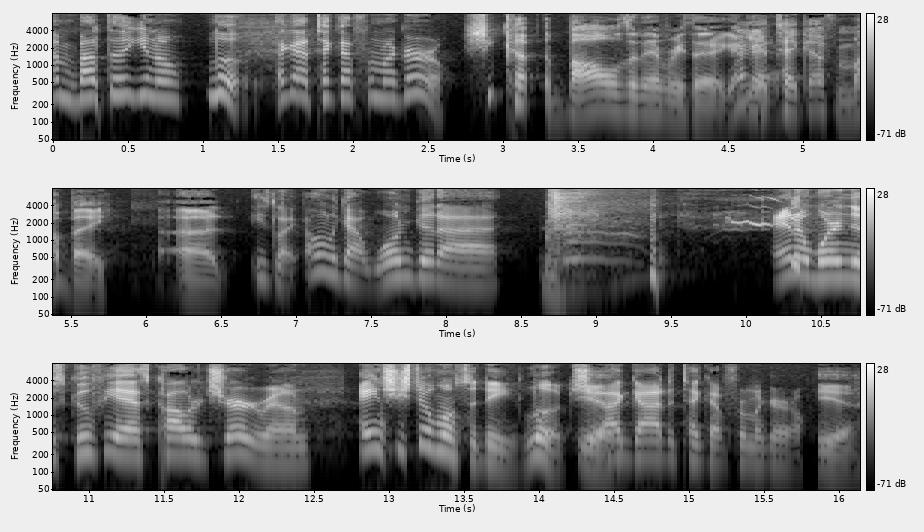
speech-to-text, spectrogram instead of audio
I'm about to, you know, look, I gotta take up for my girl. She cut the balls and everything. I Yeah. got to take out from my bay. Uh, He's like, I only got one good eye, and I'm wearing this goofy ass collared shirt around, and she still wants a D. Look, she, Yeah. I got to take up for my girl. yeah.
